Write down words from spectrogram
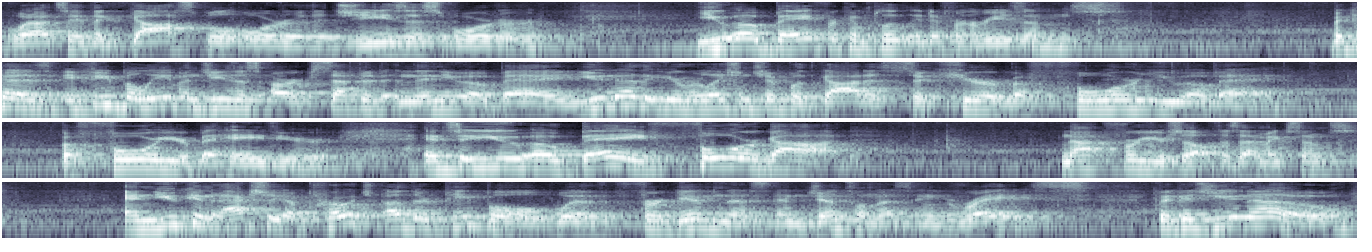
what I'd say the gospel order, the Jesus order, you obey for completely different reasons. Because if you believe in Jesus, are accepted, and then you obey, you know that your relationship with God is secure before you obey, before your behavior. And so you obey for God, not for yourself. Does that make sense? And you can actually approach other people with forgiveness and gentleness and grace because you know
